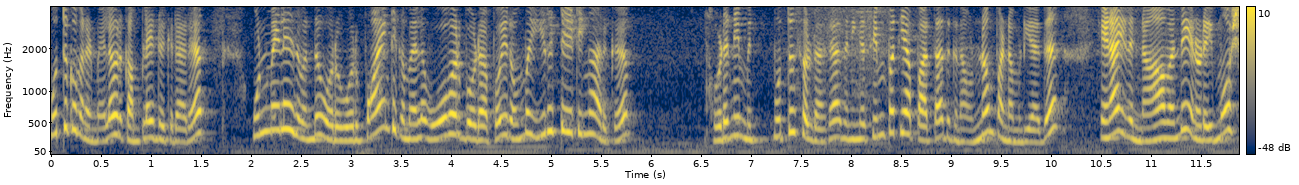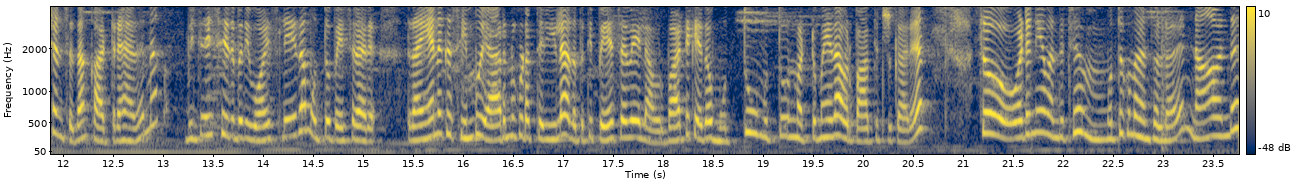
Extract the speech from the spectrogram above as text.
முத்துக்குமரன் மேலே ஒரு கம்ப்ளைண்ட் வைக்கிறாரு. உண்மையிலே இது வந்து ஒரு ஒரு பாயிண்ட்டுக்கு மேலே ஓவர் போர்டாக போய் ரொம்ப இரிட்டேட்டிங்காக இருக்குது உடனே மித் முத்து சொல்கிறாரு அதை நீங்கள் சிம்பத்தியாக பார்த்தா அதுக்கு நான் ஒன்றும் பண்ண முடியாது. ஏன்னா இது நான் வந்து என்னோடய இமோஷன்ஸை தான் காட்டுறேன். அதுன்னு விஜய் சேதுபதி வாய்ஸ்லேயே தான் முத்து பேசுகிறாரு ரயனுக்கு சிம்பு யாருன்னு கூட தெரியல அதை பற்றி பேசவே இல்லை. அவர் பாட்டுக்கு ஏதோ முத்து முத்துன்னு மட்டுமே தான் அவர் பார்த்துட்ருக்காரு. ஸோ உடனே வந்துட்டு முத்துக்குமரன் சொல்கிறாரு நான் வந்து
